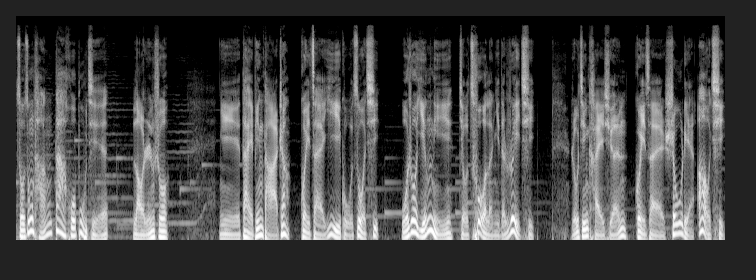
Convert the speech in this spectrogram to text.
左宗棠大惑不解，老人说。你带兵打仗，贵在一鼓作气；我若赢你，就错了你的锐气。如今凯旋，贵在收敛傲气，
